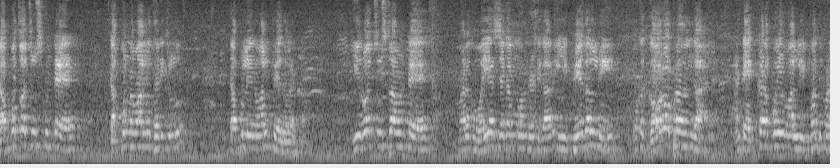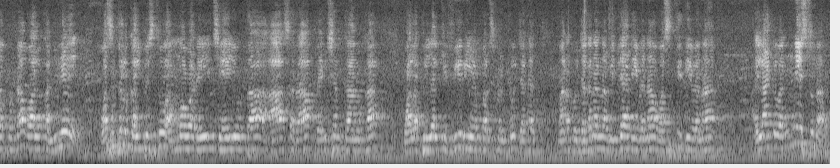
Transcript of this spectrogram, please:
డబ్బుతో చూసుకుంటే డబ్బున్న వాళ్ళు ధనికులు డబ్బు లేని వాళ్ళు పేదలు అంటారు ఈరోజు చూస్తూ ఉంటే మనకు వైఎస్ జగన్మోహన్ రెడ్డి గారు ఈ పేదల్ని ఒక గౌరవప్రదంగా అంటే ఎక్కడ పోయి వాళ్ళు ఇబ్బంది పడకుండా వాళ్ళకు అన్ని వసతులు కల్పిస్తూ అమ్మఒడి చేయూత ఆసరా పెన్షన్ కానుక వాళ్ళ పిల్లలకి ఫీ రియంబర్స్మెంట్ జగన్ మనకు జగనన్న విద్యా దీవెన వసతి దీవెన ఇలాంటివన్నీ ఇస్తున్నారు.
